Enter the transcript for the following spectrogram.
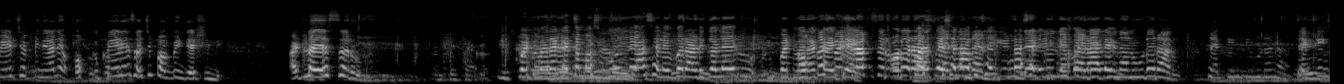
పేరు చెప్పింది కానీ ఒక్క పేరెంట్స్ వచ్చి పంపించేసింది. అట్లా చేస్తారు. ఇప్పటి వరకు అయితే మా స్కూల్ అసలు ఎవరు అడగలేరు. ఇప్పటి వరకు అయితే రారు. కూడా రారు. చెక్కింగ్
